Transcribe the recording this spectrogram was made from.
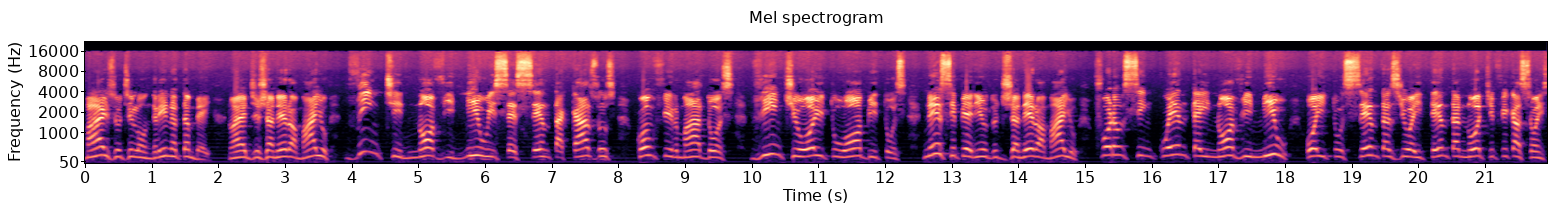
mas o de Londrina também. Não é de janeiro a maio, 29.060 casos confirmados, 28 óbitos. Nesse período de janeiro a maio, foram 59.880 notificações.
